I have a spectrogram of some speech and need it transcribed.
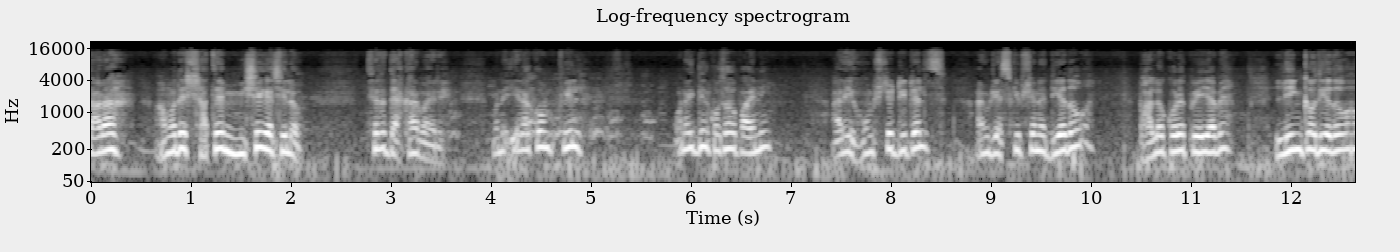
তারা আমাদের সাথে মিশে গেছিল, সেটা দেখার বাইরে। মানে এরকম ফিল অনেকদিন কোথাও পাইনি। আর এই হোমস্টে ডিটেলস আমি ডেসক্রিপশানে দিয়ে দেবো। ভালো করে পেয়ে যাবে। লিঙ্কও দিয়ে দেবো।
